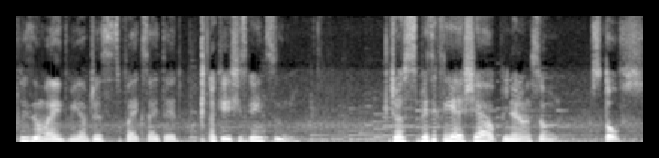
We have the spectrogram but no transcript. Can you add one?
Please don't mind me. I'm just super excited. Okay, she's going to just basically yeah, share her opinion on some stuffs.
